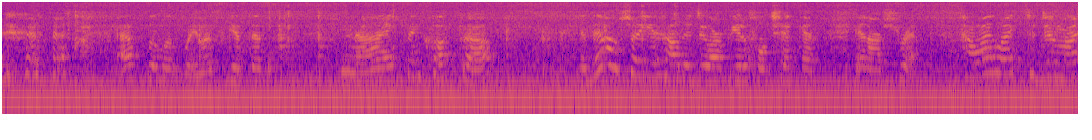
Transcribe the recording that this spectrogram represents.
Absolutely. Let's get this nice and cooked up. And then I'll show you how to do our beautiful chicken and our shrimp. How I like to do my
